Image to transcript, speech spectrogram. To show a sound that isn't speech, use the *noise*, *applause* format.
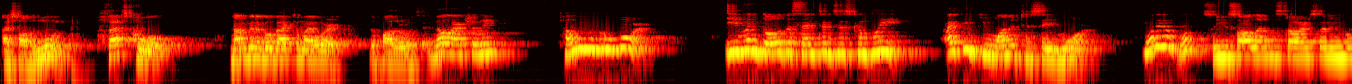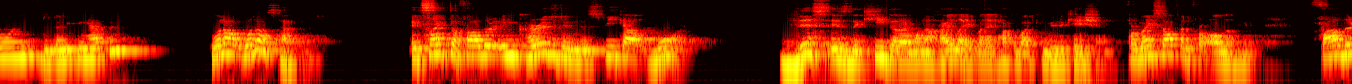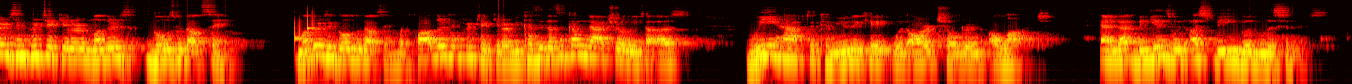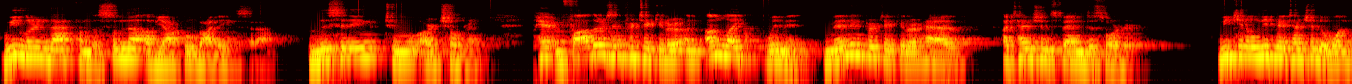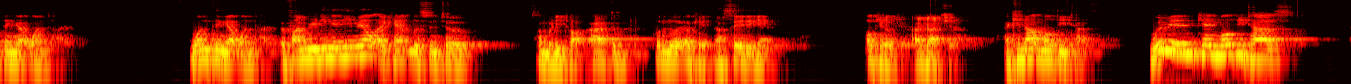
I saw the moon. That's cool. Now I'm going to go back to my work, the father would say. No, actually, tell me a little more. Even though the sentence is complete, I think you wanted to say more. What, what? So you saw 11 stars, sun and moon. Did anything happen? What, what else happened? It's like the father encouraged him to speak out more. This is the key that I want to highlight when I talk about communication, for myself and for all of you. Fathers in particular, mothers goes without saying. Mothers, it goes without saying, but fathers in particular, because it doesn't come naturally to us, we have to communicate with our children a lot. And that begins with us being good listeners. We learned that from the sunnah of Yaqub alayhi salam, listening to our children fathers in particular, and unlike women, men in particular have attention span disorder. We can only pay attention to one thing at one time. One thing at one time. If I'm reading an email, I can't listen to somebody talk. I have to put it away. Okay, now say it again. Okay, okay, I got you. I cannot multitask. Women can multitask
